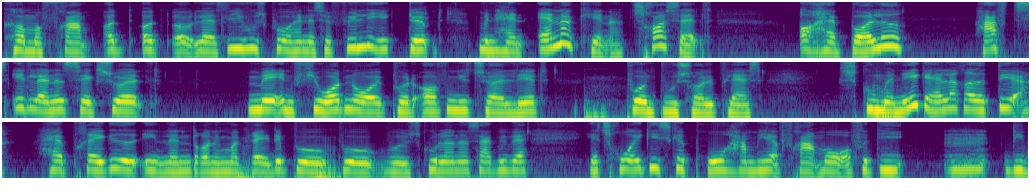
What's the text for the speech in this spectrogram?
kommer frem, og, og, og lad os lige huske på, at han er selvfølgelig ikke dømt, men han anerkender trods alt at have bollet, haft et eller andet seksuelt med en 14-årig på et offentligt toilet på en busholdeplads. Skulle man ikke allerede der have prikket en eller anden dronning Margrethe på, mm. på, på skulderen og sagt, "Ved I hvad, jeg tror ikke, I skal bruge ham her fremover, fordi mm, vi,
